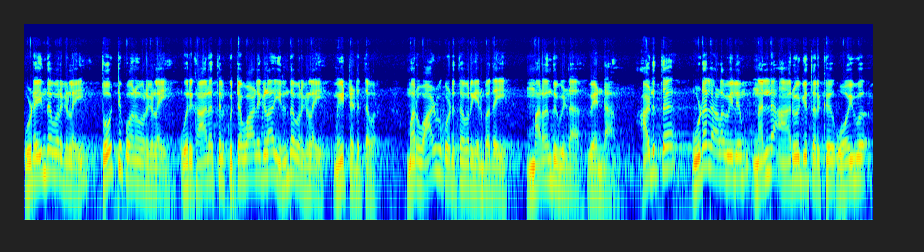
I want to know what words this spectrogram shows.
உடைந்தவர்களை தோற்று போனவர்களை ஒரு காலத்தில் குற்றவாளிகளாக இருந்தவர்களை மீட்டெடுத்தவர். மறுவாழ்வு கொடுத்தவர் என்பதை மறந்துவிட வேண்டாம். அடுத்த உடல் அளவிலும் நல்ல ஆரோக்கியத்திற்கு ஓய்வு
